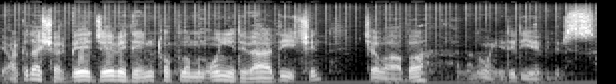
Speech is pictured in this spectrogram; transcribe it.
E arkadaşlar B, C ve D'nin toplamının 17 verdiği için cevaba hemen 17 diyebiliriz.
